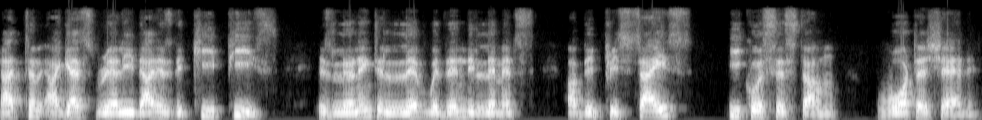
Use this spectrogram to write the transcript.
That, I guess, really, that is the key piece, is learning to live within the limits of the precise ecosystem, watershed,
